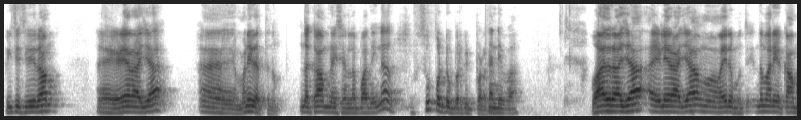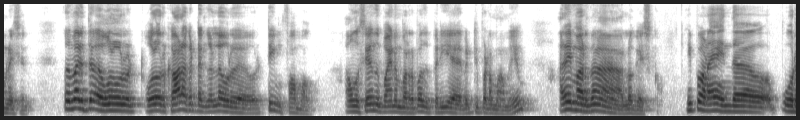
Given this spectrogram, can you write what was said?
பி. சி. ஸ்ரீராம் இளையராஜா மணிரத்னம். இந்த காம்பினேஷனில் பார்த்தீங்கன்னா சூப்பர் டூப்பர் ஹிட் படம். கண்டிப்பா. வாதராஜா இளையராஜா வைரமுத்து இந்த மாதிரி காம்பினேஷன் இந்த மாதிரி த- ஒரு ஒரு ஒரு ஒரு காலகட்டங்களில் ஒரு ஒரு டீம் ஃபார்ம் ஆகும். அவங்க சேர்ந்து பயணம் பண்ணுறப்போ அது பெரிய வெற்றி படமாக அமையும். அதே மாதிரி தான் லோகேஷ்க்கும். இப்போ நான் இந்த ஒரு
